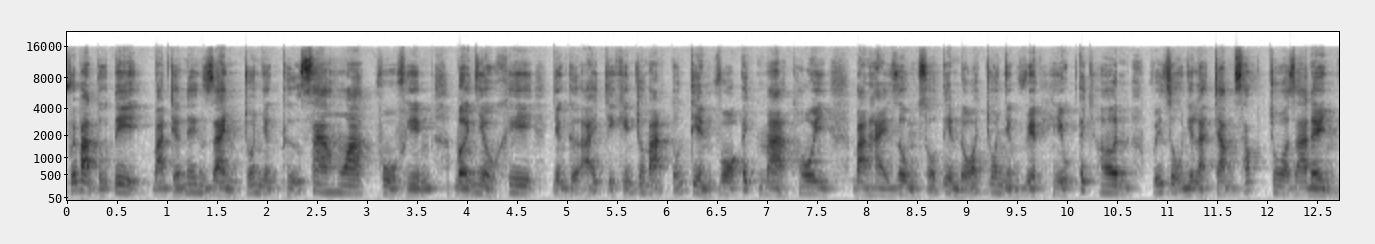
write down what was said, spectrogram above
với bạn tuổi tỵ, bạn trở nên dành cho những thứ xa hoa, phù phiếm bởi nhiều khi những thứ ấy chỉ khiến cho bạn tốn tiền vô ích mà thôi. Bạn hãy dùng số tiền đó cho những việc hữu ích hơn, ví dụ như là chăm sóc cho gia đình,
